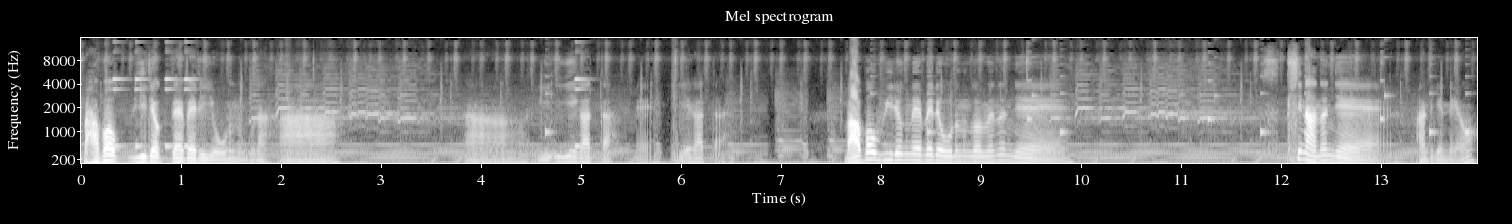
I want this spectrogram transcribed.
마법 위력 레벨이 오르는구나 아 아, 이, 이해가 갔다. 예, 이해가 갔다. 마법 위력 레벨이 오르는 거면은, 예. 피나는, 예. 안 되겠네요.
